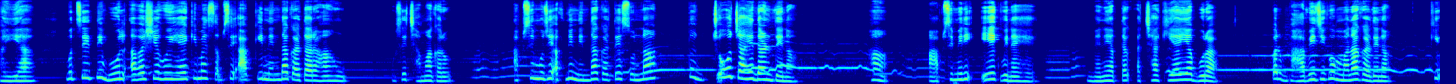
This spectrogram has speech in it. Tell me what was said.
भैया मुझसे इतनी भूल अवश्य हुई है कि मैं सबसे आपकी निंदा करता रहा हूँ। उसे क्षमा करो। अब से मुझे अपनी निंदा करते सुनना तो जो चाहे दंड देना। हाँ आपसे मेरी एक विनय है। मैंने अब तक अच्छा किया या बुरा, पर भाभी जी को मना कर देना कि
